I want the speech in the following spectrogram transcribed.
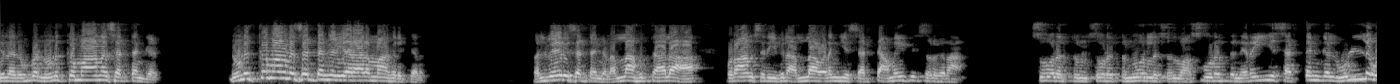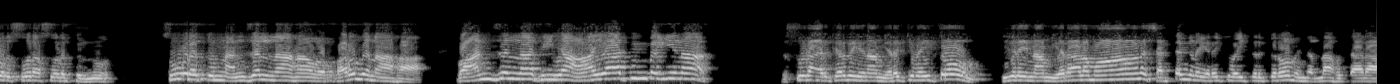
இதுல ரொம்ப நுணுக்கமான சட்டங்கள். நுணுக்கமான சட்டங்கள் ஏராளமாக இருக்கிறது. பல்வேறு சட்டங்கள். அல்லாஹு தாலா குரான் ஷரீஃபில் அல்லாஹ் வழங்கிய சட்ட அமைப்பை சொல்கிறான். சூரத்துன் சூரத்து நூறுல சொல்லுவான் சூரத்து நிறைய சட்டங்கள் உள்ள ஒரு சூரா சூரத்து நூறு சூரத்துன் அஞ்சல் நாகா பருது நாகா அஞ்சல் ஃபீஹா ஆயாத்தின் பையினார் இந்த சூரா இருக்கிறது இதை நாம் இறக்கி வைத்தோம். இதிலே நாம் ஏராளமான சட்டங்களை இறக்கி வைத்திருக்கிறோம் என்று அல்லாஹு தாரா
